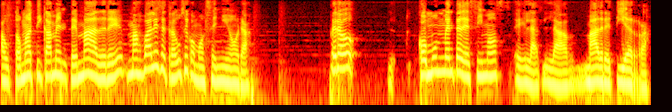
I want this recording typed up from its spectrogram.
automáticamente madre, más vale se traduce como señora. Pero comúnmente decimos eh, la, la madre tierra.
